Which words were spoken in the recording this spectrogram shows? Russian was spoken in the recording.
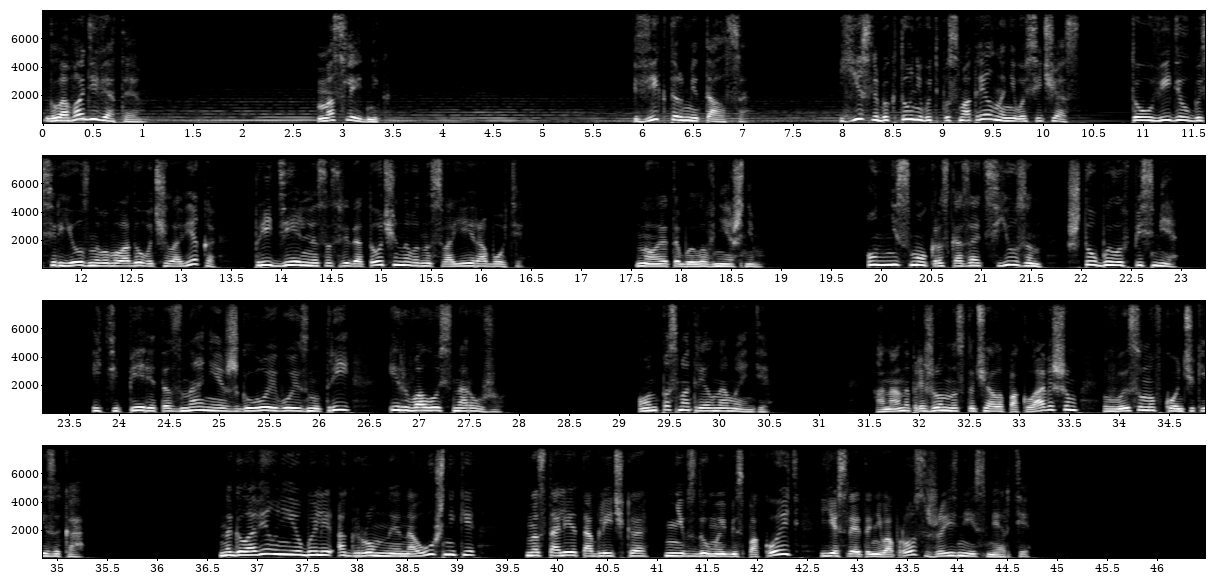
Глава девятая. Наследник. Виктор метался. Если бы кто-нибудь посмотрел на него сейчас, то увидел бы серьезного молодого человека, предельно сосредоточенного на своей работе. Но это было внешним. Он не смог рассказать Сьюзан, что было в письме, и теперь это знание жгло его изнутри и рвалось наружу. Он посмотрел на Мэнди. Она напряженно стучала по клавишам, высунув кончик языка. На голове у нее были огромные наушники, на столе табличка «Не вздумай беспокоить, если это не вопрос жизни и смерти».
